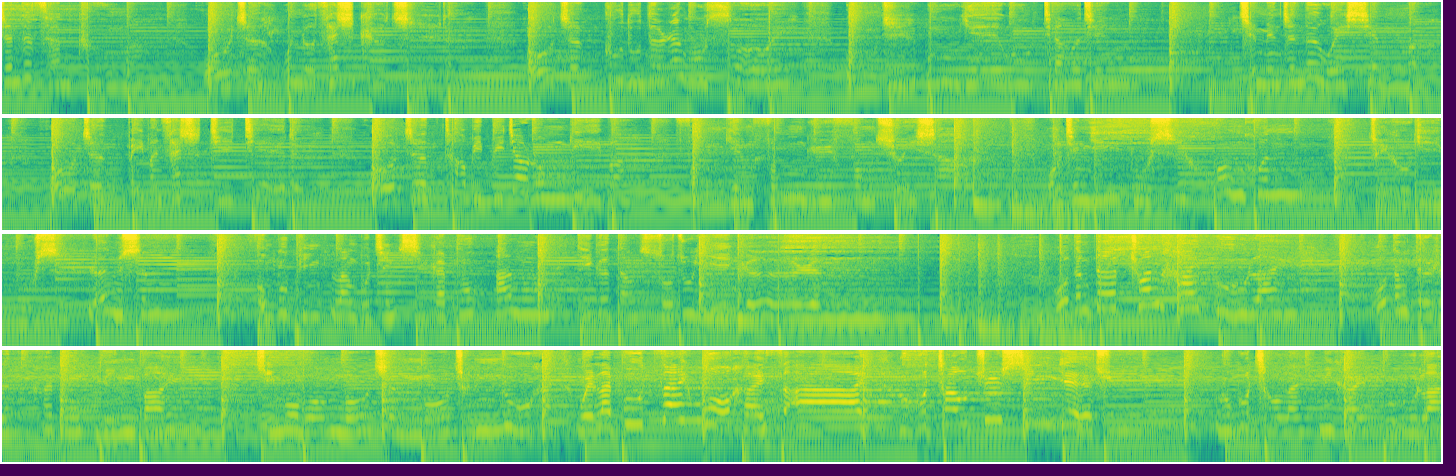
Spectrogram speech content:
真的残酷吗？活着温柔才是可耻的，活着孤独的人无所谓，无日无夜无条件。见面真的危险吗？活着背叛才是体贴的，活着逃避比较容易平，浪不尽，心还不安稳，一个岛锁住一个人。我等的船还不来，我等的人还不明白，寂寞默默沉默沉入海，未来不在，我还在。如果潮去心也去，如果潮来你还不来，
